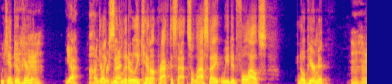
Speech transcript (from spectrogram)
We can't do a pyramid. Mm-hmm. Yeah, 100%. Like we literally cannot practice that. So last night we did full outs, no pyramid. Mm-hmm.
